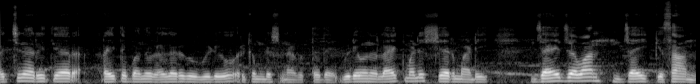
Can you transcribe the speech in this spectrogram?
ಹೆಚ್ಚಿನ ರೀತಿಯ ರೈತ ಬಂಧುಗಳು ಎಲ್ಲರಿಗೂ ವಿಡಿಯೋ ರಿಕಮೆಂಡೇಷನ್ ಆಗುತ್ತದೆ. ವಿಡಿಯೋವನ್ನು ಲೈಕ್ ಮಾಡಿ, ಶೇರ್ ಮಾಡಿ. ಜೈ ಜವಾನ್, ಜೈ ಕಿಸಾನ್.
